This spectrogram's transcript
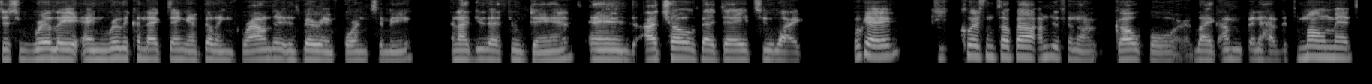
just really and really connecting and feeling grounded is very important to me, and I do that through dance, and I chose that day to, like, "Okay, clear some stuff out, I'm just gonna go for it." Like, I'm gonna have this moment,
